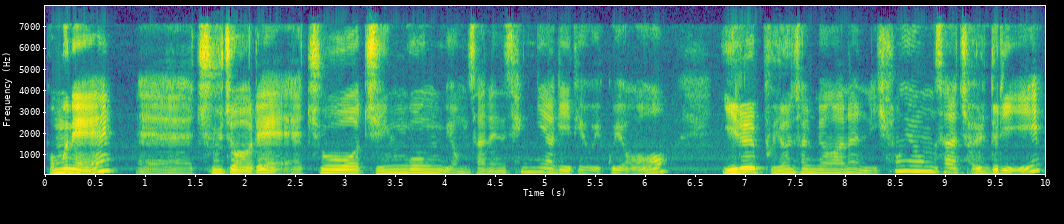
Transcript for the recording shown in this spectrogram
본문의 에, 주절에 주어 주인공 명사는 생략이 되어 있고요. 이를 부연 설명하는 형용사 절들이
